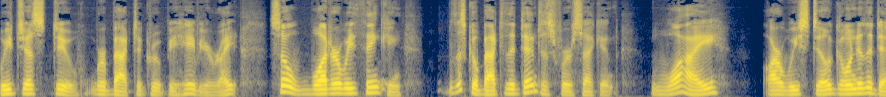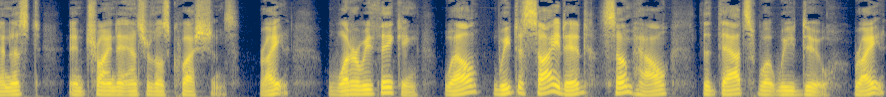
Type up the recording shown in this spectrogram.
We just do. We're back to group behavior, right? So, what are we thinking? Let's go back to the dentist for a second. Why are we still going to the dentist and trying to answer those questions? right? What are we thinking? Well, we decided somehow that that's what we do, right?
